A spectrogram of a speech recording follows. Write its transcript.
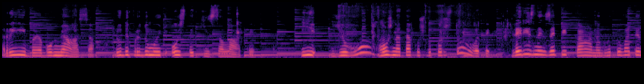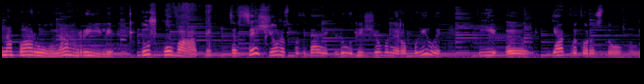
риби або м'яса. Люди придумують ось такі салати. І його можна також використовувати для різних запіканок, готувати на пару, на грилі, тушкувати. Це все, що розповідають люди, що вони робили і е, як використовували.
